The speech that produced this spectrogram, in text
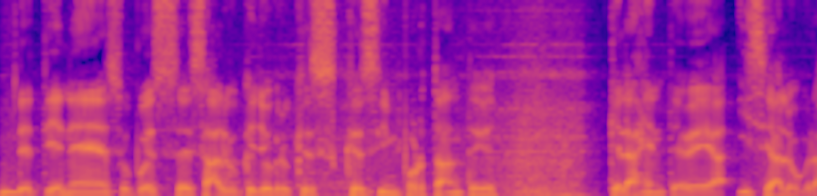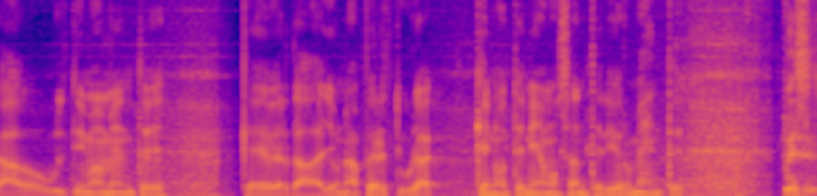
detiene eso, pues es algo que yo creo que es, que es importante que la gente vea y se ha logrado últimamente que de verdad haya una apertura que no teníamos anteriormente. Pues eh,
